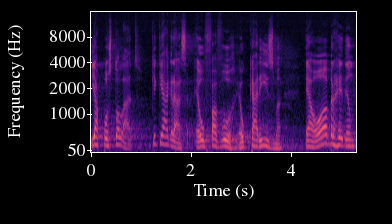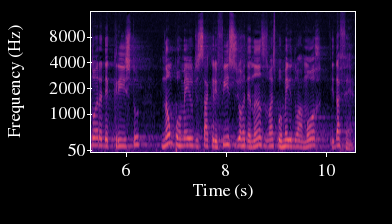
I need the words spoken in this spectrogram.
e apostolado. O que é a graça? É o favor, é o carisma, é a obra redentora de Cristo, não por meio de sacrifícios e ordenanças, mas por meio do amor e da fé.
